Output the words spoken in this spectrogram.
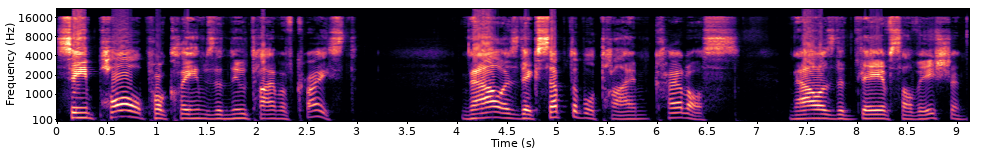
St. Paul proclaims the new time of Christ. Now is the acceptable time, Kairos. Now is the day of salvation.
